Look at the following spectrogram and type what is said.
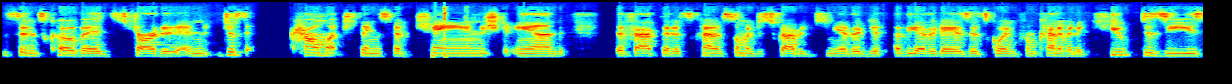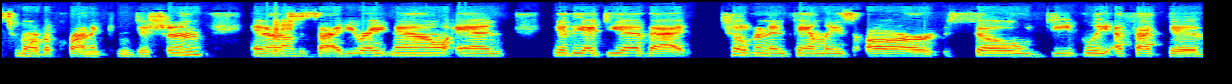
since COVID started, and just how much things have changed and the fact that it's kind of someone described it to me other, the other day is it's going from kind of an acute disease to more of a chronic condition in our yeah. society right now and you know the idea that children and families are so deeply effective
